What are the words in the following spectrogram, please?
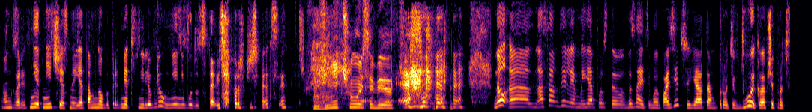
Он говорит, нет, нечестно, я там много предметов не люблю, мне не будут ставить хорошие оценки. Ничего себе! Ну, а, на самом деле, я просто, вы знаете мою позицию, я там против двоек, вообще против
